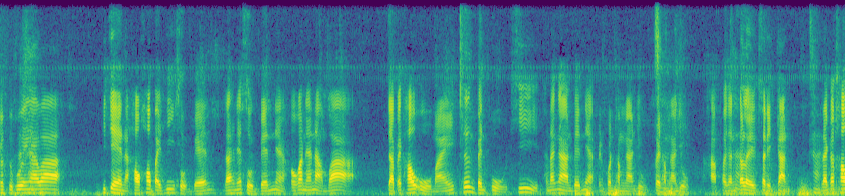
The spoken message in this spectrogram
ก็คือพูดง่ายๆว่าพี่เจนอะเขาเข้าไปที่ศูนย์เบนซ์แล้วทีนี้ศูนย์เบนซ์เนี่ยเขาก็แนะนำว่า จะไปเข้าอู่ไหม ซึ่งเป็นอู่ที่พนักงานเบนซ์เนี่ยเป็นคนทำงานอยู่เคยทำงานอยู่นะครับเพราะฉะนั้นค่ะก็เลยสนิทกันค่ะแล้วก็เข้า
